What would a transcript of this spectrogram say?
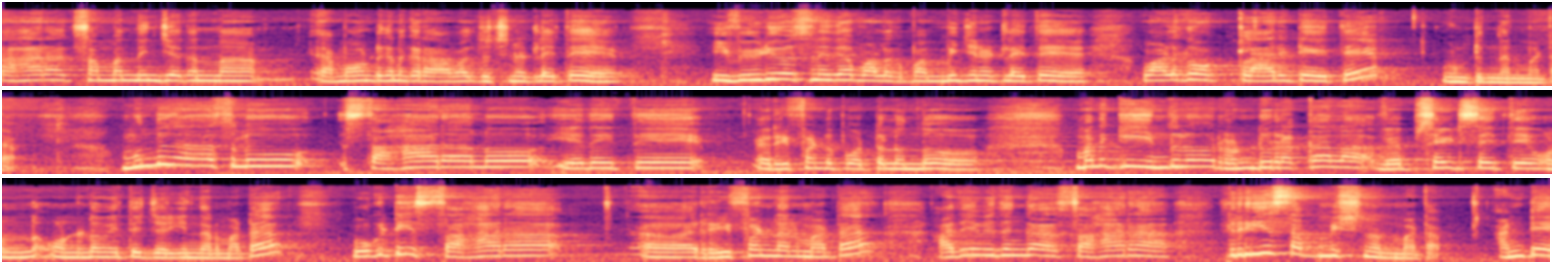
సహారాకు సంబంధించి ఏదన్నా అమౌంట్ కనుక రావాల్సి వచ్చినట్లయితే ఈ వీడియోస్ అనేది వాళ్ళకి పంపించినట్లయితే వాళ్ళకి ఒక క్లారిటీ అయితే ఉంటుందన్నమాట ముందుగా అసలు సహారాలో ఏదైతే రిఫండ్ పోర్టల్ ఉందో మనకి ఇందులో రెండు రకాల వెబ్సైట్స్ అయితే ఉండడం అయితే జరిగిందనమాట ఒకటి సహారా రిఫండ్ అనమాట అదేవిధంగా సహారా రీసబ్మిషన్ అనమాట అంటే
